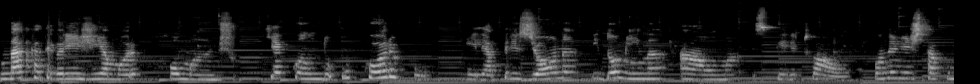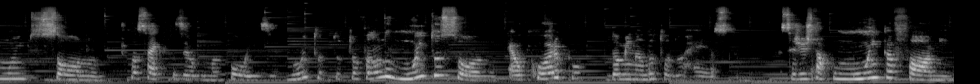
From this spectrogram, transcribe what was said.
na categoria de amor romântico, que é quando o corpo ele aprisiona e domina a alma espiritual. Quando a gente está com muito sono, a gente consegue fazer alguma coisa? Muito, tô falando muito sono. É o corpo dominando todo o resto. Se a gente está com muita fome,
